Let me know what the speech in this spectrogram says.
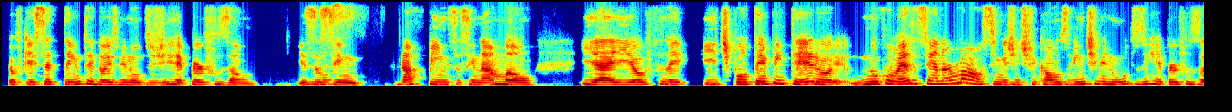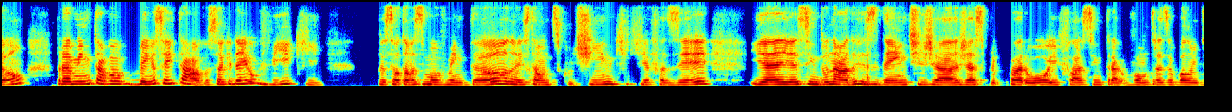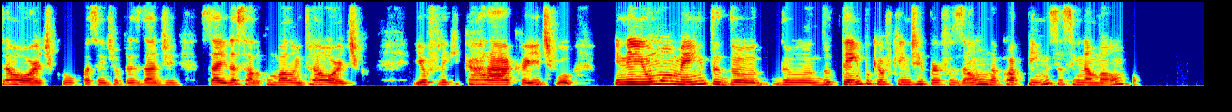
eu fiquei 72 minutos de reperfusão. Isso Nossa. assim, na pinça, assim, na mão. E aí eu falei, e tipo, o tempo inteiro, no começo, assim, é normal, assim, a gente ficar uns 20 minutos em reperfusão, para mim tava bem aceitável. Só que daí eu vi que o pessoal estava se movimentando, eles estavam discutindo o que, que, ia fazer, e aí, assim, do nada, o residente já, já se preparou e falou assim, tra vamos trazer o balão intraórtico, o paciente vai precisar de sair da sala com o balão intraórtico. E eu falei que, caraca, e, tipo, em nenhum momento do, do, do tempo que eu fiquei de reperfusão, na, com a pinça, assim, na mão,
